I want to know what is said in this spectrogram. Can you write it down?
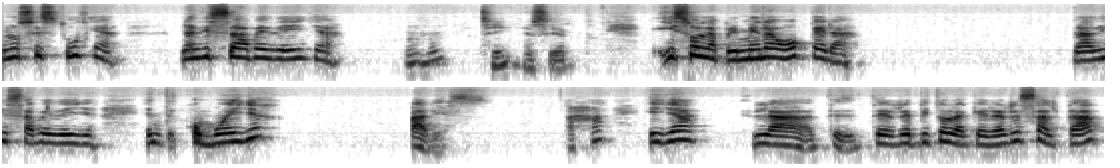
No se estudia, nadie sabe de ella. Sí, es cierto. Hizo la primera ópera, nadie sabe de ella. Como ella, varias. Ajá. Ella, la, te, te repito, la quería resaltar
